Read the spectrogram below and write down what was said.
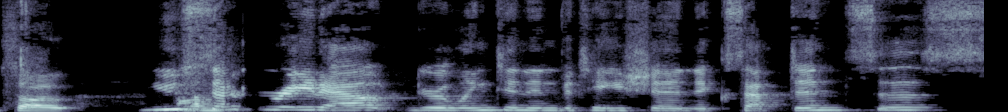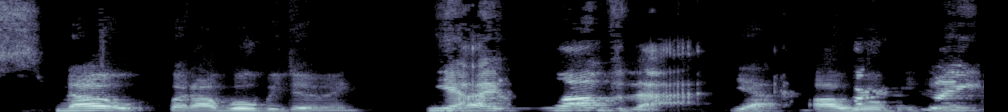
So you I'm, separate out your LinkedIn invitation acceptances? No, but I will be doing. Yeah, yeah. I love that. Yeah, I will be doing.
